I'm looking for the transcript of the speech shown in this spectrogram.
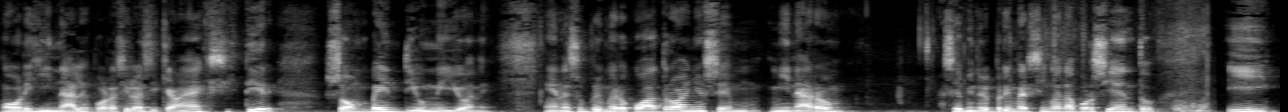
originales, por decirlo así, que van a existir son 21 millones. En esos primeros cuatro años se minaron, se minó el primer 50% y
